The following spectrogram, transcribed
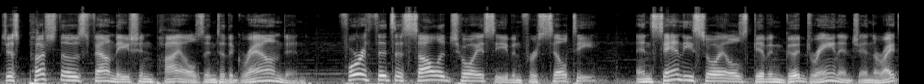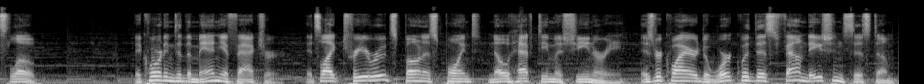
Just push those foundation piles into the ground and fourth, it's a solid choice even for silty and sandy soils given good drainage and the right slope. According to the manufacturer, it's like tree roots bonus point, no hefty machinery is required to work with this foundation system.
